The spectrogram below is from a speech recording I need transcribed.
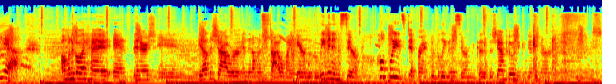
yeah. I'm gonna go ahead and finish and get out the shower and then I'm gonna style my hair with the leave-in and the serum. Hopefully it's different with the leave-in and the serum because the shampoo and the conditioner is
